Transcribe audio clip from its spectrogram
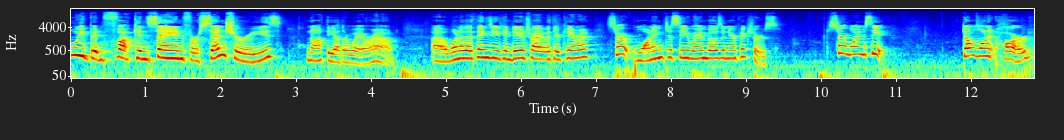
we've been fucking saying for centuries, not the other way around. Uh, one of the things you can do, try it with your camera, start wanting to see rainbows in your pictures. Just start wanting to see it. Don't want it hard.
